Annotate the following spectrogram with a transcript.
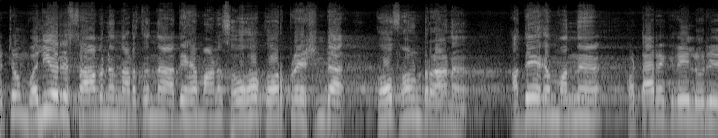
ഏറ്റവും വലിയൊരു സ്ഥാപനം നടത്തുന്ന അദ്ദേഹമാണ് സോഹോ കോർപ്പറേഷന്റെ കോ ഫൗണ്ടറാണ് അദ്ദേഹം വന്ന് കൊട്ടാരക്കരയിൽ ഒരു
